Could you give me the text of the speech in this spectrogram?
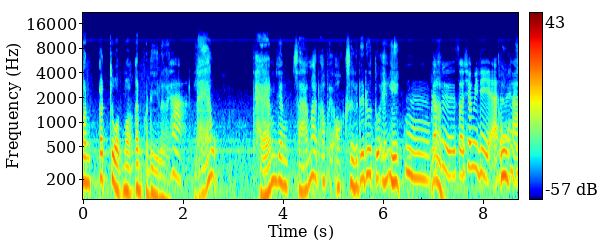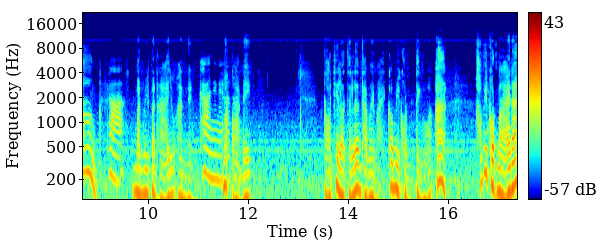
มันประจวบเหมาะกันพอดีเลยค่ะแล้วแถมยังสามารถเอาไปออกสื่อได้ด้วยตัวเองอีกอืมก็อ่าคือโซเชียลมีเดียใช่ถูไหมกคะต้องค่ะมันมีปัญหาอยู่อันหนึ่งค่ะยังไงคะเมื่อก่อนาจารย์นี้ ตอนที่เราจะเริ่มทำใหม่ๆ ก็มีคนติงว่าอะเขามีกฎหมายนะ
